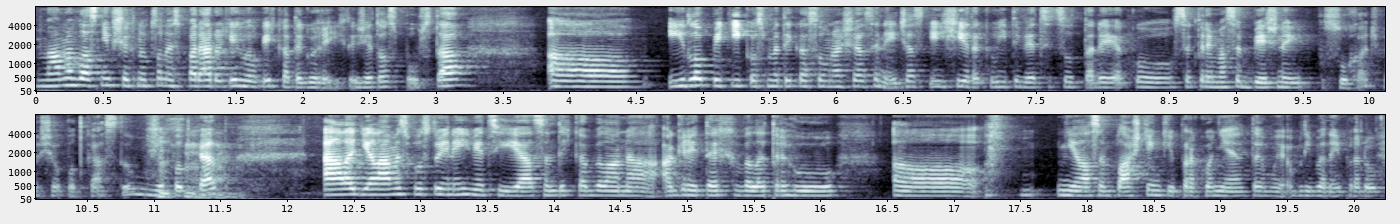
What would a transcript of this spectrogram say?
máme vlastně všechno, co nespadá do těch velkých kategorií, takže je to spousta. Uh, jídlo, pití, kosmetika jsou naše asi nejčastější, takové ty věci, co tady jako, se kterými se běžný posluchač vašeho podcastu může potkat. Ale děláme spoustu jiných věcí. Já jsem teďka byla na Agritech veletrhu, Uh, měla jsem pláštěnky pro koně, to je můj oblíbený produkt.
